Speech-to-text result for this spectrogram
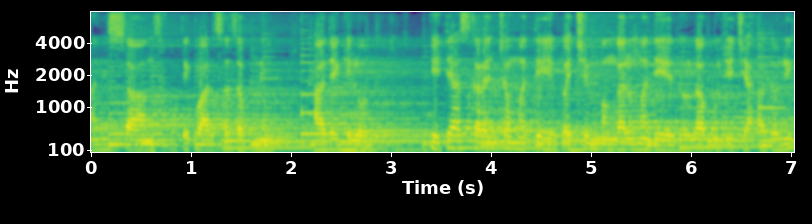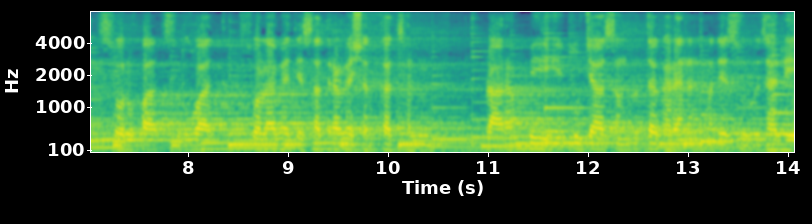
आणि सांस्कृतिक वारसा जपणे हा देखील होता. इतिहासकारांच्या मते पश्चिम बंगालमध्ये दुर्गापूजेच्या आधुनिक स्वरूपात सुरुवात सोळाव्या ते सतराव्या शतकात झाली. प्रारंभी ही पूजा समृद्ध घराण्यांमध्ये सुरू झाली.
